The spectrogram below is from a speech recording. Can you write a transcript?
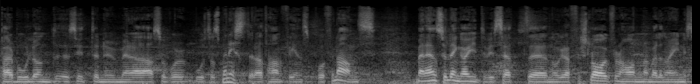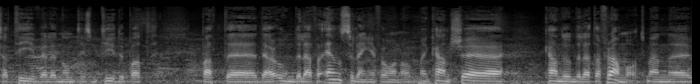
Per Bolund sitter numera, alltså vår bostadsminister, att han finns på finans. Men än så länge har inte vi sett eh, några förslag från honom eller några initiativ eller någonting som tyder på att att det har underlättat än så länge för honom. Men kanske kan det underlätta framåt. Men eh,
